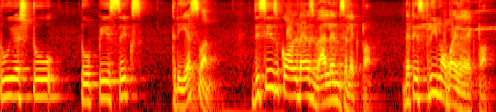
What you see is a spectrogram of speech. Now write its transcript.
2s2 2p6 3s1 this is called as valence electron. That is free mobile electron.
